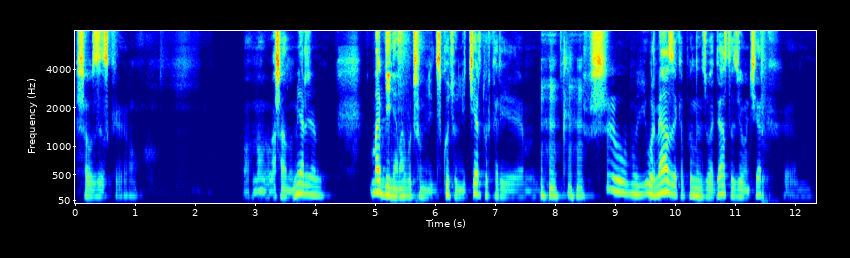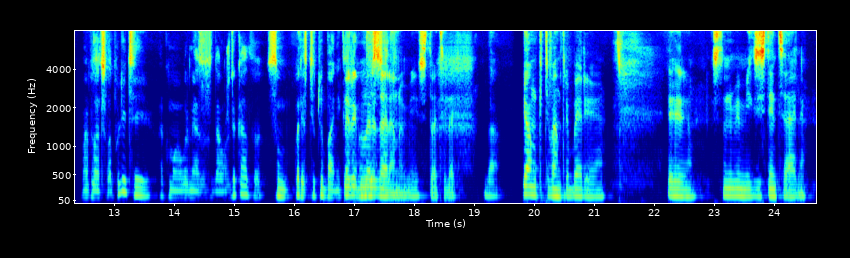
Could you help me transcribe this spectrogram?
și au zis că nu, așa nu merge. Mai bine am avut și unele discuții, unele certuri care uh-huh, uh-huh. și urmează că până în ziua de astăzi eu încerc am apelat și la poliție, acum urmează să dau o judecată, să-mi restitui banii. Regularizarea anumii situații, dacă. Da. Eu am câteva întrebări, să numim existențiale.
